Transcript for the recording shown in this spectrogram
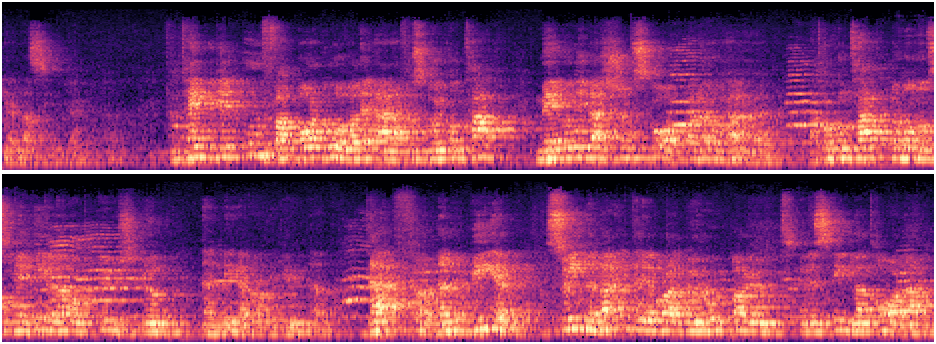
hela sitt hjärta. För tänk vilken ofattbar gåva det är att få stå i kontakt med universums skapare och Herre. Att få kontakt med honom som är hela vårt ursprung, den levande guden. Därför, när du ber, så innebär inte det bara att du ropar ut eller stilla talar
